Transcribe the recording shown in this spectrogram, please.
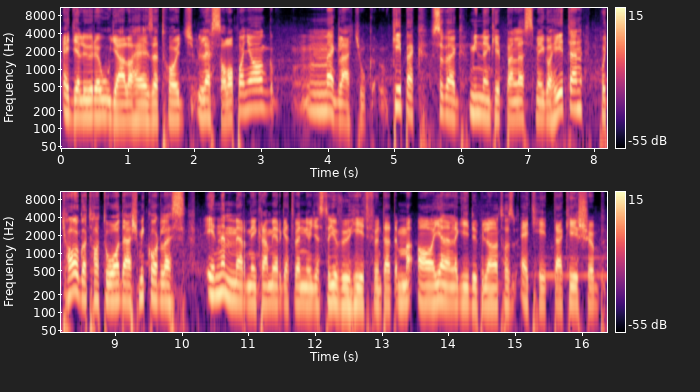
Egyelőre úgy áll a helyzet, hogy lesz alapanyag, meglátjuk. Képek, szöveg mindenképpen lesz még a héten. Hogy hallgatható adás mikor lesz, én nem mernék rá mérget venni, hogy ezt a jövő hétfőn, tehát a jelenlegi időpillanathoz egy héttel később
